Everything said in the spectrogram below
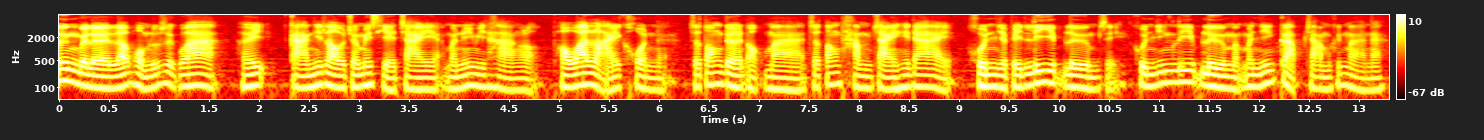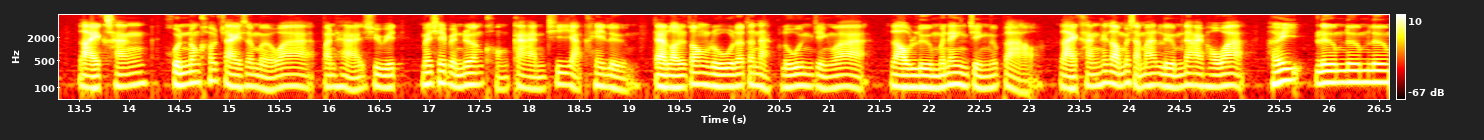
อึ้งไปเลยแล้วผมรู้สึกว่า เฮ้ย การที่เราจะไม่เสียใจอะมันไม่มีทางหรอก เพราะว่าหลายคนน่ะจะต้องเดินออกมา จะต้องทำใจให้ได้ คุณอย่าไปรีบลืมสิ คุณยิ่งรีบลืมอะมันยิ่งกลับจำขึ้นมานะ หลายครั้งคุณต้องเข้าใจเสมอว่าปัญหาชีวิตไม่ใช่เป็นเรื่องของการที่อยากให้ลืม แต่เราจะต้องรู้และตระหนักรู้จริง ๆ ว่า เราลืมมันได้จริง ๆ หรือเปล่า หลายครั้งที่เราไม่สามารถลืมได้ เพราะว่า เฮ้ย ลืมลืมลืม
